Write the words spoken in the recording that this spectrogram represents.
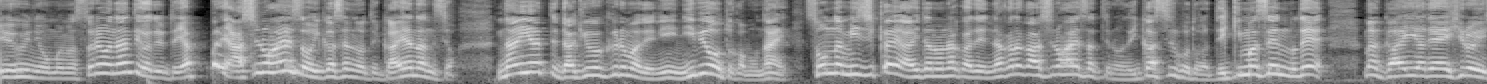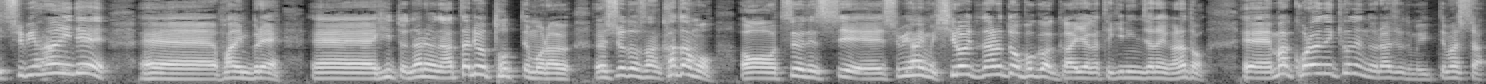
いうふうに思います。それはなんていうかというと、やっぱり足の速さを活かせるのって外野なんですよ。内野って打球が来るまでに2秒とかもない。そんな短い間の中で、なかなか足の速さっていうのを活かせることができませんので、まあ、外野で広い守備範囲で、えー、ファインプレー、えー、ヒットになるような当たりを取ってもらう。えー、周東さん、肩も、強いですし、えー、守備範囲も広いとなると、僕は外野が適任じゃないかなと。えー、まあ、これはね、去年のラジオでも言ってました。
